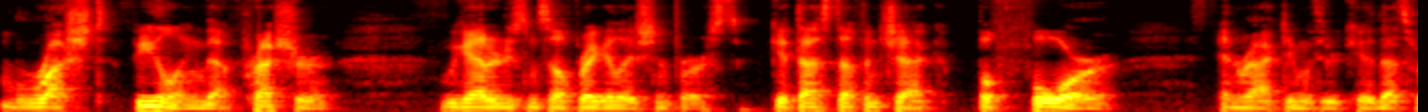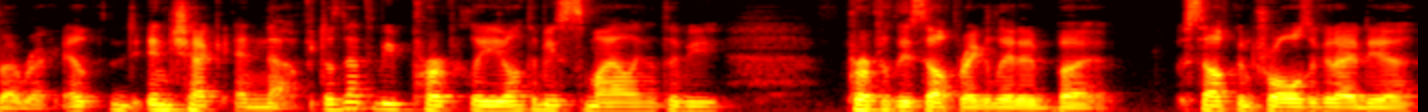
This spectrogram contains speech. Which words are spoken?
rushed feeling, that pressure, we got to do some self regulation first. Get that stuff in check before interacting with your kid. That's what I recommend. In check enough. It doesn't have to be perfectly. You don't have to be smiling. You don't have to be perfectly self regulated, but self control is a good idea.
